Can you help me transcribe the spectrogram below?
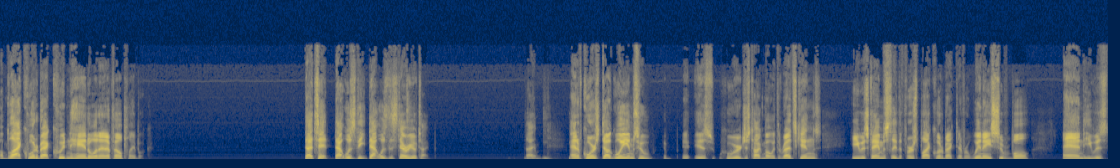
a black quarterback couldn't handle an NFL playbook. That's it. That was the that was the stereotype. Right? And of course, Doug Williams, who is who we were just talking about with the Redskins, he was famously the first black quarterback to ever win a Super Bowl. And he was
